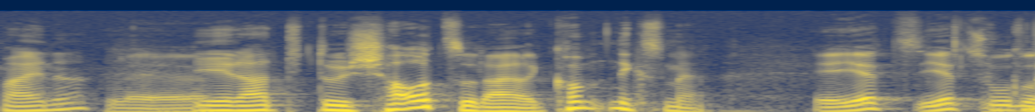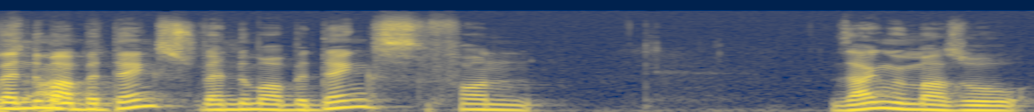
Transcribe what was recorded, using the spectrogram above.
meine? Ja. Jeder hat durchschaut, so, da kommt nichts mehr. Ja, jetzt, jetzt, wo wenn du mal bedenkst, wenn du mal bedenkst von, sagen wir mal so,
